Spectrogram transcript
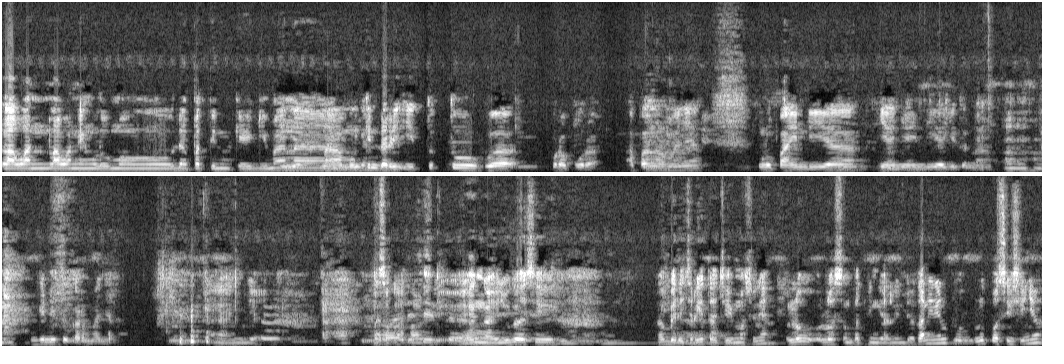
lawan-lawan yang lu mau dapetin kayak gimana. Iya. Nah gitu mungkin dari itu tuh gue pura-pura apa namanya ngelupain dia nyanyain dia gitu nah kan. Mhm. mungkin itu karmanya. Masuk akal sih. Eh, enggak juga sih. Nah, beda cerita cuy. Maksudnya lu lu sempat ninggalin dia kan ini lu, lu posisinya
